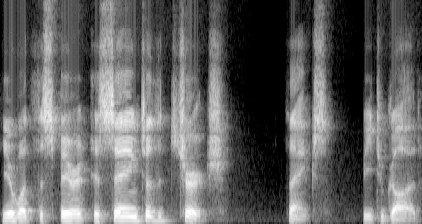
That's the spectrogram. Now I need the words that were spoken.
Hear what the Spirit is saying to the church. Thanks be to God.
